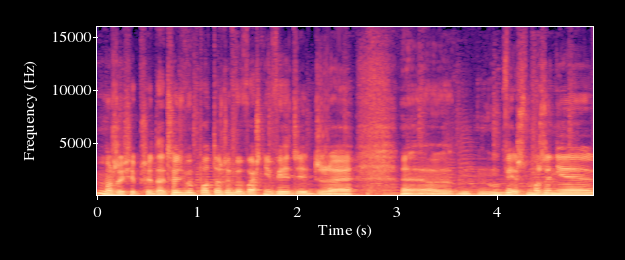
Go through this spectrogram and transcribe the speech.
może się przydać. Choćby po to, żeby właśnie wiedzieć, że e, e, wiesz, może nie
